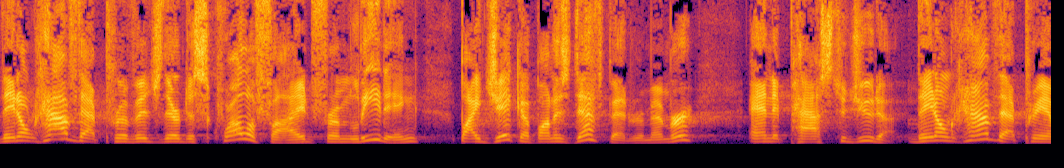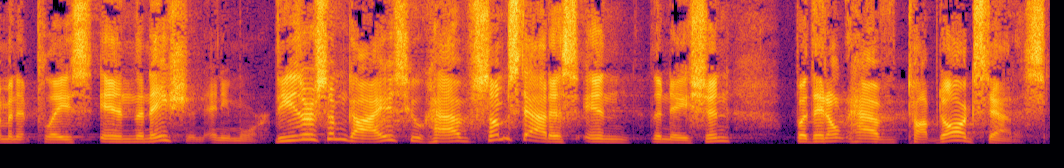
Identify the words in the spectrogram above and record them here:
they don't have that privilege. They're disqualified from leading by Jacob on his deathbed, remember? And it passed to Judah. They don't have that preeminent place in the nation anymore. These are some guys who have some status in the nation, but they don't have top dog status.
